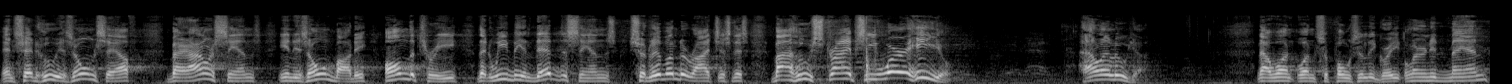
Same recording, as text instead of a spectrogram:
and said who his own self bare our sins in his own body on the tree that we being dead to sins should live unto righteousness by whose stripes ye were healed hallelujah now one, one supposedly great learned man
